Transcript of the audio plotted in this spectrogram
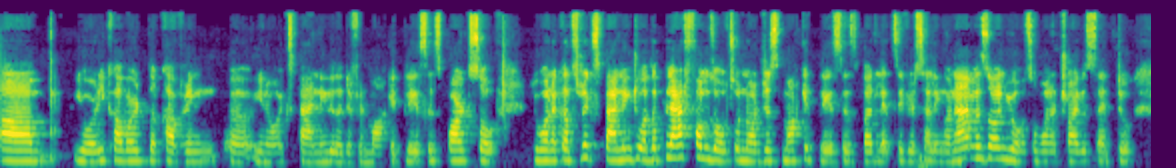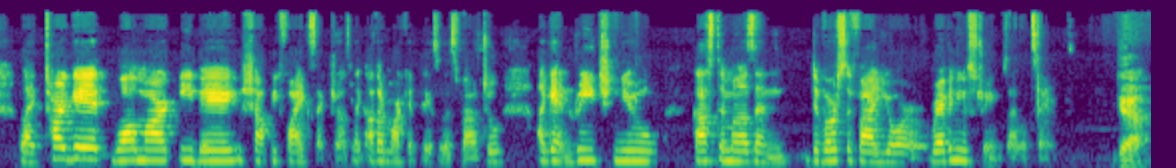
Um, you already covered the covering uh, you know expanding to the different marketplaces part. So you want to consider expanding to other platforms also not just marketplaces but let's say if you're selling on amazon you also want to try to send to like target walmart ebay shopify etc like other marketplaces as well to again reach new customers and diversify your revenue streams i would say. Yeah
